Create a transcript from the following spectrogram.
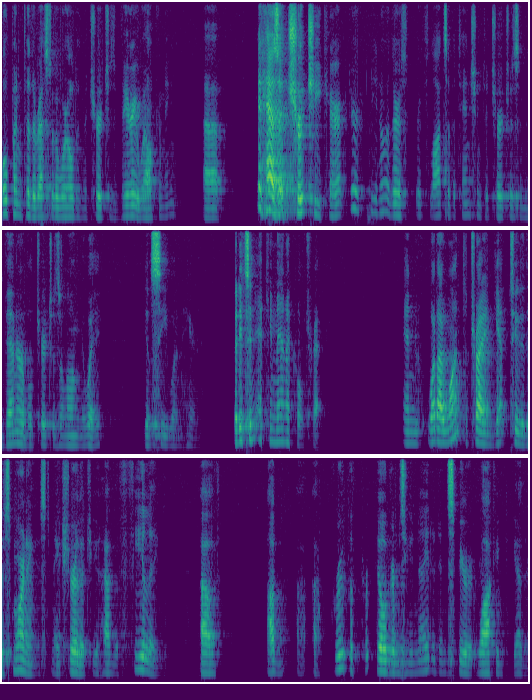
open to the rest of the world, and the church is very welcoming. Uh, it has a churchy character. You know, there's, there's lots of attention to churches and venerable churches along the way. You'll see one here. But it's an ecumenical trek. And what I want to try and get to this morning is to make sure that you have the feeling of a, a, a group of pilgrims united in spirit walking together.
